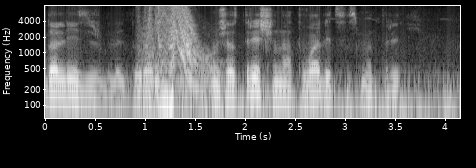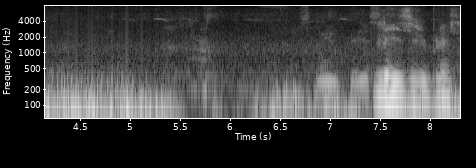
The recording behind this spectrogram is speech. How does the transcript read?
Куда лезешь, блядь, дурак? Ну сейчас трещина отвалится, смотри. Лезешь, блядь.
